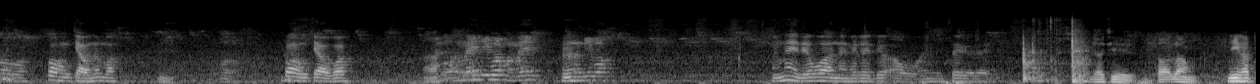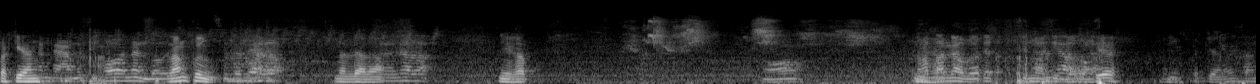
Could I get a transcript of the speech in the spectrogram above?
พ่อบ่พ่อของเจ้านั่นบ่อืมพ่อของเจ้าบ่อะข้างในนี่วะข้างในข้างนี้วะข้างในเดี๋ยวว่านั่นก็เลยเดี๋ยวเอาอันนี้ใส่ก็ได้เดี๋ยวที่เสาะร่อง นี่ครับตะแกรงคันถามมันสิพ่อนั่นบ่ล้างพึ่งแล้วแล้วนั่นแล้วแล้วแล้วแล้วนี่ครับอ๋อน้องตัดแล้วเหลือแต่สิ้นหน่อยสิ้นเดียวสองโอเคนี่ตะแกรงไว้ข้าง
